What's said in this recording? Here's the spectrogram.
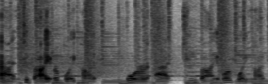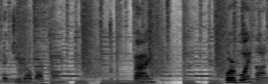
at to buy or boycott or at to buy or boycott at gmail.com. Bye. Or boycott.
